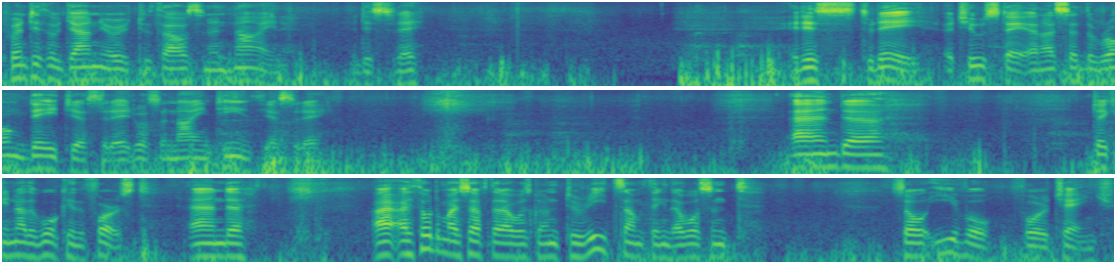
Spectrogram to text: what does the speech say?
20th of January 2009 it is today. It is today a Tuesday and I said the wrong date yesterday. It was the 19th yesterday. And uh, taking another walk in the forest and uh, I, I, thought to myself that I was going to read something that wasn't so evil for a change.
